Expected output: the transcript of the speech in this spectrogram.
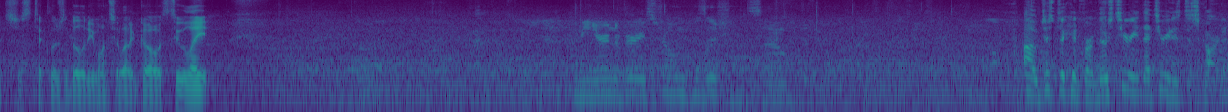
It's just tickler's ability. Once you let it go, it's too late. I mean, you're in a very strong position. So Oh, just to confirm, those Tyrion, that Tyrion is discarded,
